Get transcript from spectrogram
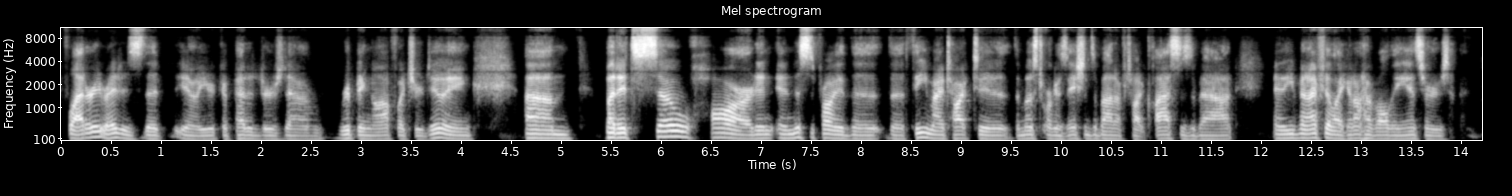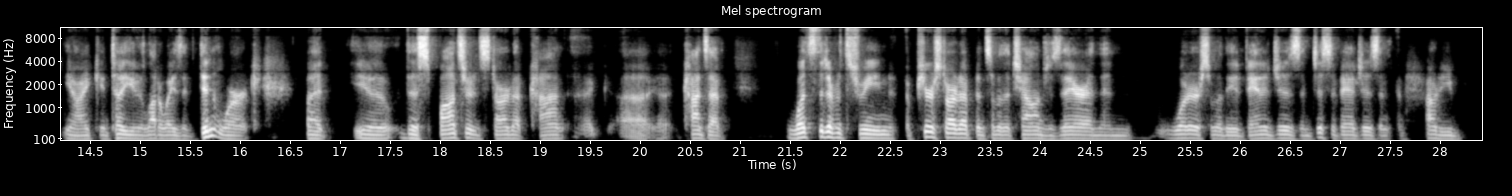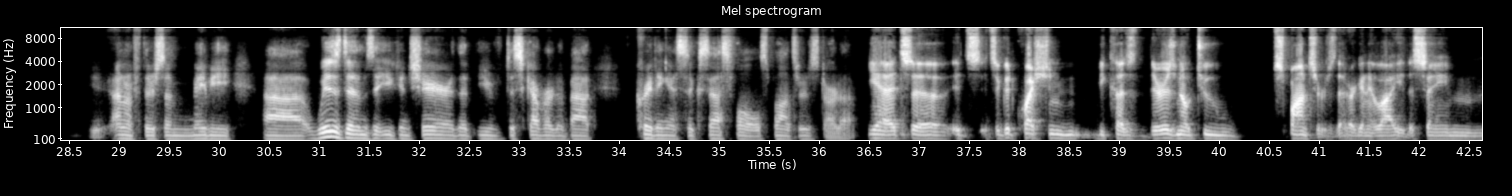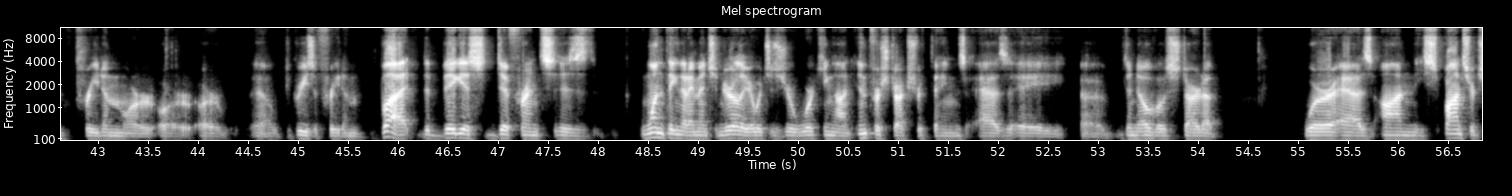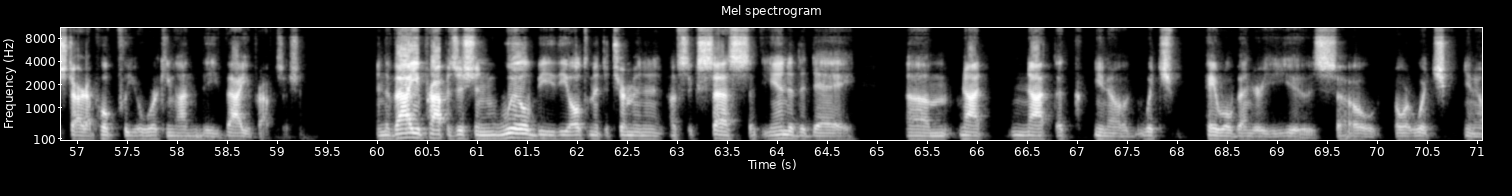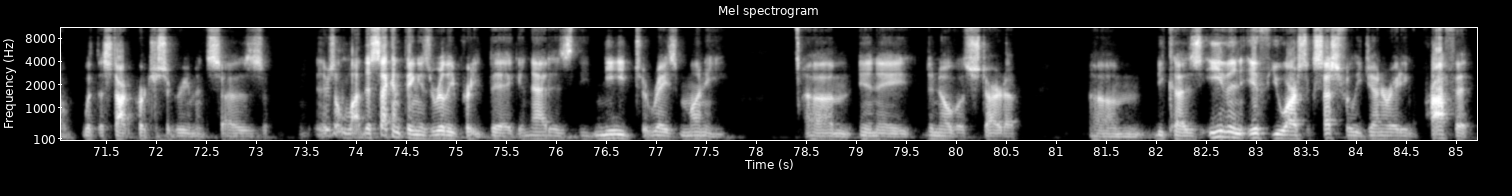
Flattery, right, is that you know your competitors now ripping off what you're doing. Um, but it's so hard and, and this is probably the the theme i talk to the most organizations about i've taught classes about and even i feel like i don't have all the answers. You know i can tell you a lot of ways that didn't work but you know the sponsored startup con, uh, uh, concept what's the difference between a pure startup and some of the challenges there and then what are some of the advantages and disadvantages and, and how do you i don't know if there's some maybe uh, wisdoms that you can share that you've discovered about creating a successful sponsored startup? Yeah, it's a it's it's a good question because there is no two sponsors that are going to allow you the same freedom or or, or you know, degrees of freedom. But the biggest difference is one thing that I mentioned earlier, which is you're working on infrastructure things as a, a de novo startup, whereas on the sponsored startup, hopefully you're working on the value proposition and the value proposition will be the ultimate determinant of success at the end of the day um, not not the you know which payroll vendor you use so or which you know what the stock purchase agreement says. There's a lot the second thing is really pretty big and that is the need to raise money um, in a de novo startup um, because even if you are successfully generating a profit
